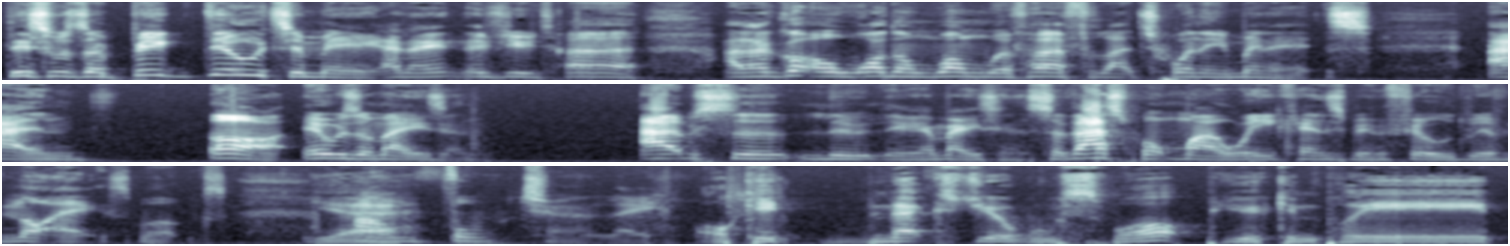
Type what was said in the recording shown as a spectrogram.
This was a big deal to me, and I interviewed her, and I got a one on one with her for like 20 minutes, and oh, it was amazing. Absolutely amazing. So that's what my weekend's been filled with, not Xbox. Yeah. Unfortunately. Okay, next year we'll swap. You can play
